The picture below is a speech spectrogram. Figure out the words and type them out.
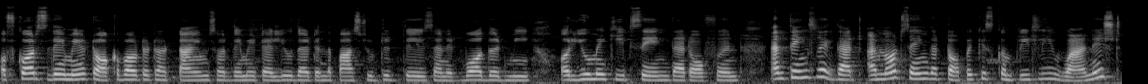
Of course they may talk about it at times or they may tell you that in the past you did this and it bothered me or you may keep saying that often and things like that. I'm not saying that topic is completely vanished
